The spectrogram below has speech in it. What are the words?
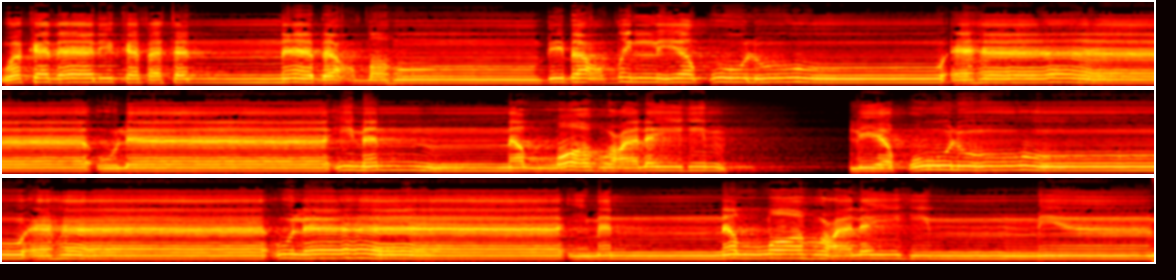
وكذلك فتنا بعضهم ببعض ليقولوا أهؤلاء من الله عليهم ليقولوا أهؤلاء من الله عليهم من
